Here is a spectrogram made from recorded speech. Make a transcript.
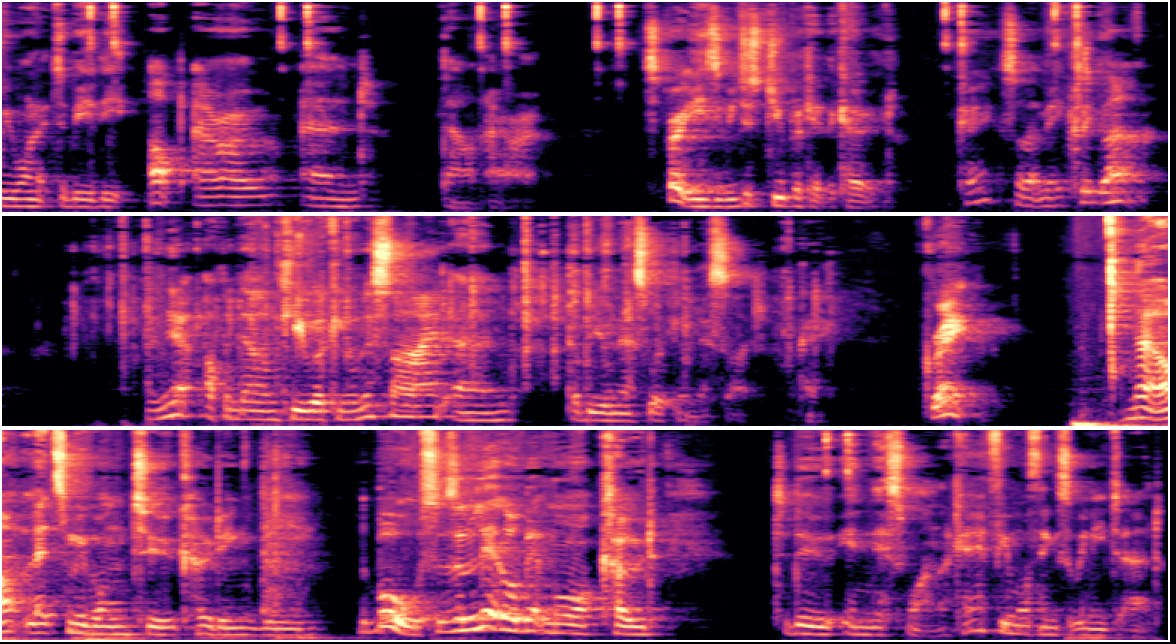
we want it to be the up arrow and down arrow. It's very easy, we just duplicate the code. Okay, so let me click that. And yeah, up and down key working on this side and W and S working on this side. Okay, great. Now let's move on to coding the, the ball. So there's a little bit more code to do in this one. Okay, a few more things that we need to add.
